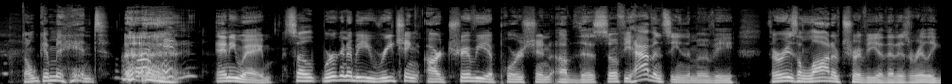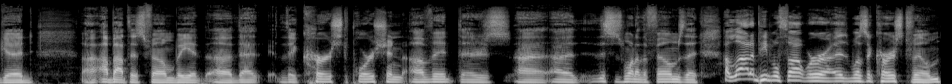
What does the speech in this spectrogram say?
Don't give him a hint. Anyway, so we're going to be reaching our trivia portion of this. So if you haven't seen the movie, there is a lot of trivia that is really good uh, about this film, be it uh, that the cursed portion of it. There's uh, uh, this is one of the films that a lot of people thought were uh, was a cursed film,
